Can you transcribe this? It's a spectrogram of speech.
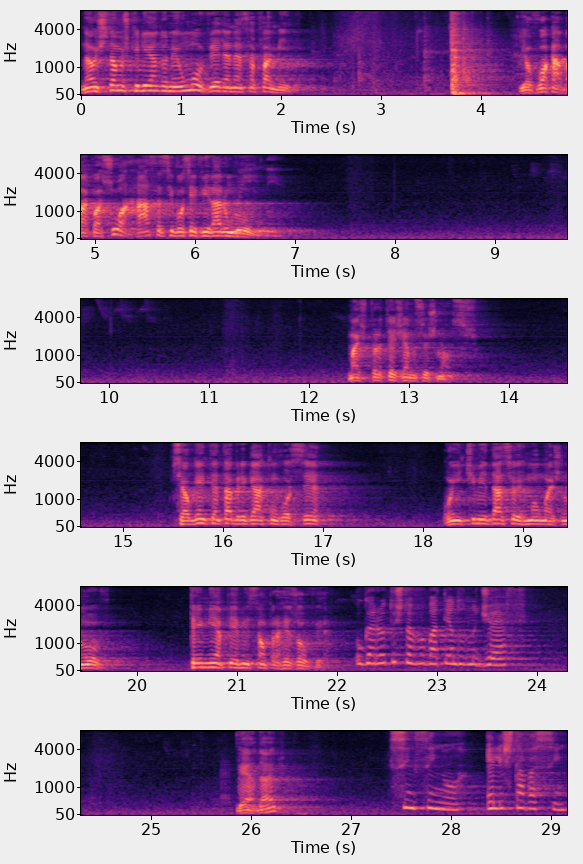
Não estamos criando nenhuma ovelha nessa família. E eu vou acabar com a sua raça se você virar um lobo. Mas protegemos os nossos. Se alguém tentar brigar com você ou intimidar seu irmão mais novo, tem minha permissão para resolver. O garoto estava batendo no Jeff. Verdade? Sim, senhor. Ele estava assim.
